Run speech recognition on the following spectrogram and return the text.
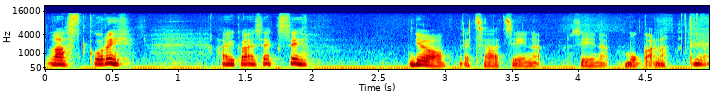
laskuri aikaiseksi. Joo, että sä oot siinä, siinä mukana. Joo.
